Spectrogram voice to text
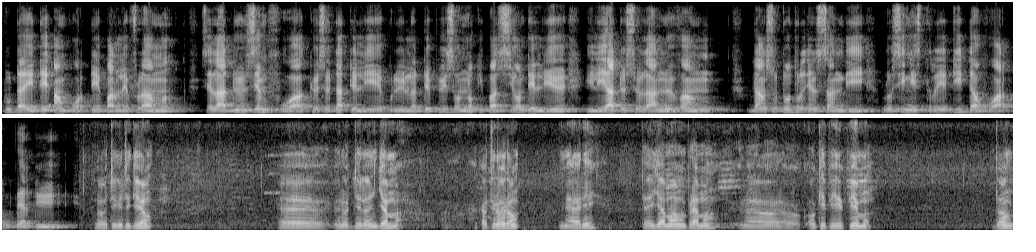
tout a été emporté par les flammes. C'est la deuxième fois que cet atelier brûle depuis son occupation des lieux il y a de cela 9 ans. Dans cet autre incendie, le sinistré dit avoir tout perdu. ɗo tigi tigi on ɓe noddilan jamma 4 heures on mi ari tawi jamama vraiment no occupé fimum donc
